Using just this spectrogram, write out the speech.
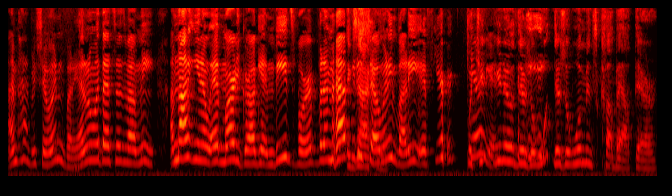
I'm happy to show anybody. I don't know what that says about me. I'm not, you know, at Mardi Gras getting beads for it. But I'm happy to show anybody if you're But you, curious. you know, there's a there's a women's club out there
